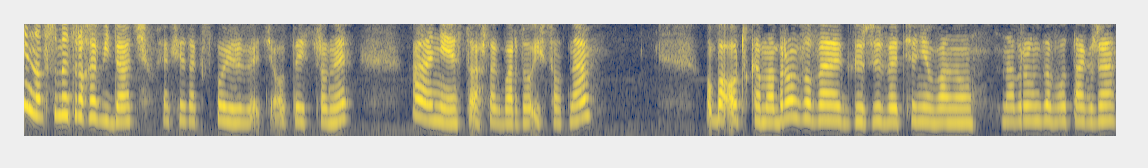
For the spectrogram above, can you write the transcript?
Nie no, w sumie trochę widać, jak się tak spojrzy, wiecie, od tej strony, ale nie jest to aż tak bardzo istotne. Oba oczka ma brązowe, grzywę cieniowaną na brązowo także.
